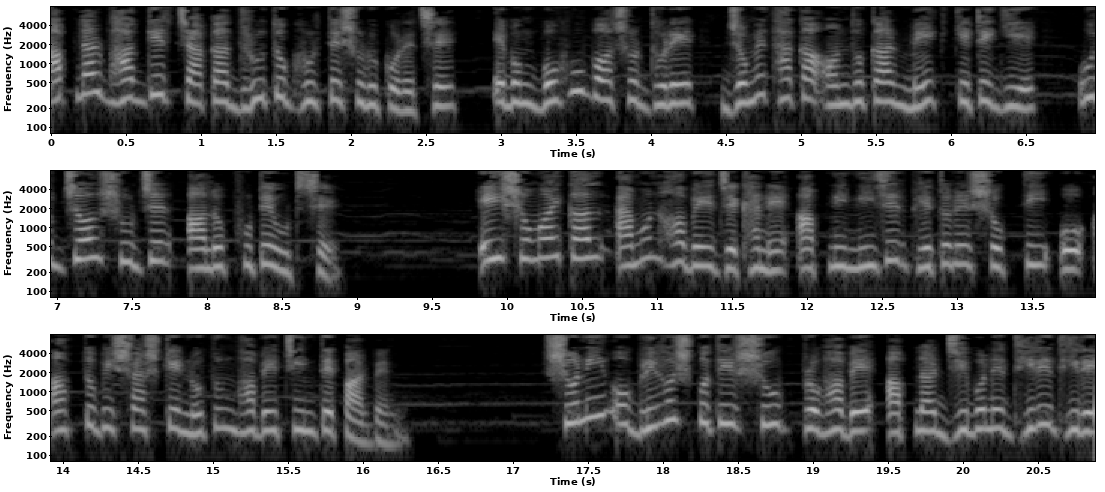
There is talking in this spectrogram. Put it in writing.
আপনার ভাগ্যের চাকা দ্রুত ঘুরতে শুরু করেছে, এবং বহু বছর ধরে জমে থাকা অন্ধকার মেঘ কেটে গিয়ে উজ্জ্বল সূর্যের আলো ফুটে উঠছে। এই সময়কাল এমন হবে যেখানে আপনি নিজের ভেতরের শক্তি ও আত্মবিশ্বাসকে নতুনভাবে চিনতে পারবেন। শনি ও বৃহস্পতির শুভ প্রভাবে আপনার জীবনে ধীরে ধীরে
